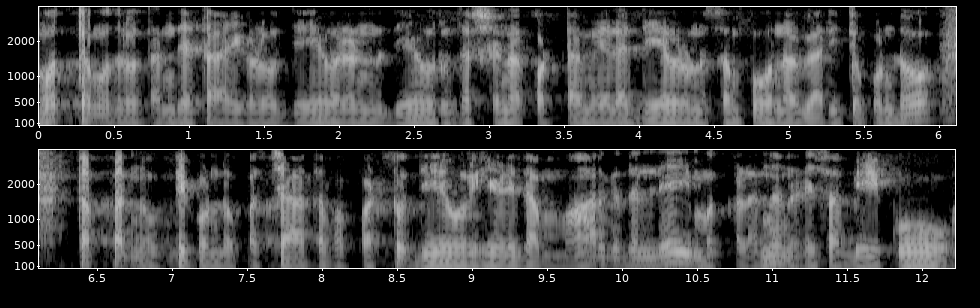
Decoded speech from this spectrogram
ಮೊತ್ತ ಮೊದಲು ತಂದೆ, ತಾಯಿಗಳು ದೇವರನ್ನು, ದೇವರು ದರ್ಶನ ಕೊಟ್ಟ ಮೇಲೆ ದೇವರನ್ನು ಸಂಪೂರ್ಣವಾಗಿ ಅರಿತುಕೊಂಡು, ತಪ್ಪನ್ನು ಒಪ್ಪಿಕೊಂಡು, ಪಶ್ಚಾತ್ತಾಪ ಪಟ್ಟು ದೇವರು ಹೇಳಿದ ಮಾರ್ಗದಲ್ಲೇ ಈ ಮಕ್ಕಳನ್ನು ನಡೆಸಬೇಕು.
